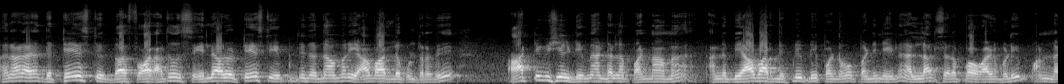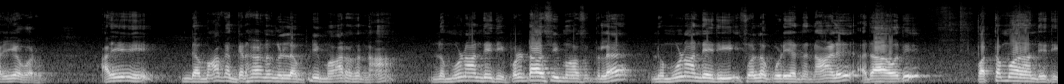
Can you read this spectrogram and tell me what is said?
அதனால் இந்த டேஸ்ட்டு ஃபார் அதர்ஸ் எல்லாரோட டேஸ்ட்டு எப்படி இருந்த மாதிரி வியாபாரத்தில் கொண்டுறது ஆர்டிஃபிஷியல் டிமாண்டெல்லாம் பண்ணாமல் அந்த வியாபாரத்தை எப்படி இப்படி பண்ணாமல் பண்ணினீங்கன்னா எல்லோரும் சிறப்பாக வாழ முடியும் பணம் நிறைய வரும். அதே இந்த மாத கிரகணங்கள் எப்படி மாறுதுன்னா இந்த மூணாந்தேதி புரட்டாசி மாதத்தில் இந்த மூணாந்தேதி சொல்லக்கூடிய அந்த நாள் அதாவது பத்தொம்போதாந்தேதி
